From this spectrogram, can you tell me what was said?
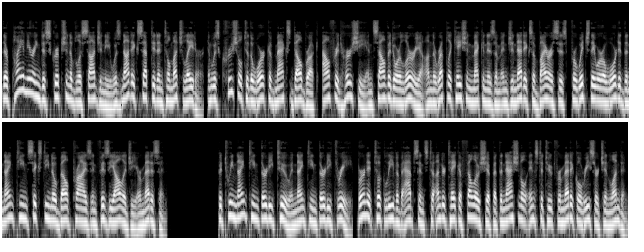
Their pioneering description of lysogeny was not accepted until much later, and was crucial to the work of Max Delbruck, Alfred Hershey and Salvador Luria on the replication mechanism and genetics of viruses, for which they were awarded the 1960 Nobel Prize in Physiology or Medicine. Between 1932 and 1933, Burnet took leave of absence to undertake a fellowship at the National Institute for Medical Research in London.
